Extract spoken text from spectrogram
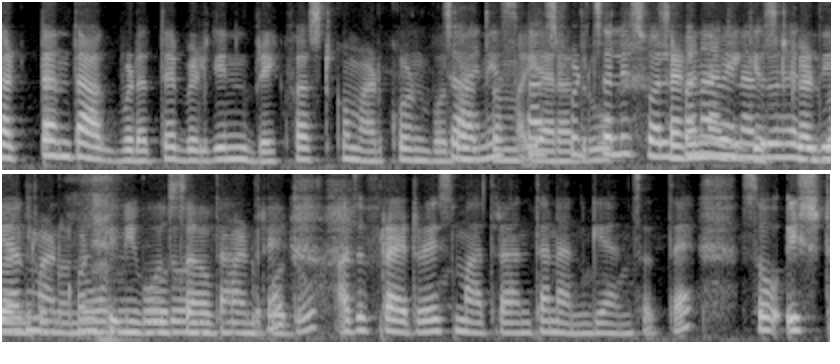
ತಟ್ ಅಂತ ಆಗ್ಬಿಡುತ್ತೆ. ಬೆಳಗಿನ ಬ್ರೇಕ್ಫಾಸ್ಟ್ಗೂ ಮಾಡ್ಕೊಳ್ಬೋದು. ಸಡನ್ ಆಗಿ ಗೆಸ್ಟ್ ನೀವು ಸರ್ವ್ ಮಾಡ್ಬೋದು ಅದು ಫ್ರೈಡ್ ರೈಸ್ ಮಾತ್ರ ಅಂತ ನನಗೆ ಅನ್ಸುತ್ತೆ. ಸೊ ಇಷ್ಟ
